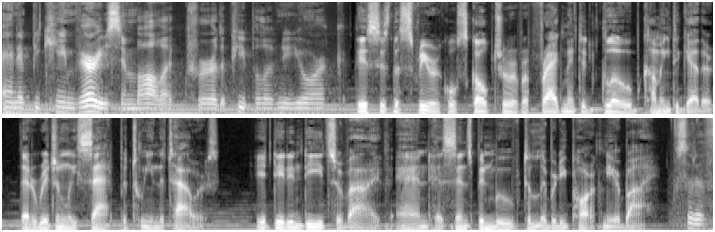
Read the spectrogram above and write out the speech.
and it became very symbolic for the people of New York. This is the spherical sculpture of a fragmented globe coming together that originally sat between the towers. It did indeed survive and has since been moved to Liberty Park nearby. Sort of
